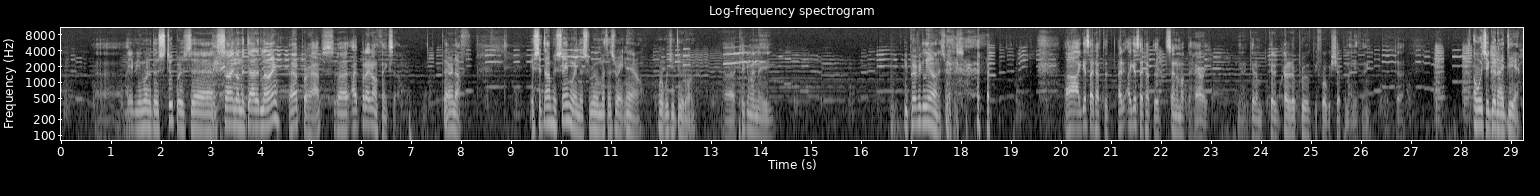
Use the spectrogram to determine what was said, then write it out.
Maybe in one of those stupors uh, signed on the dotted line? Uh, perhaps, uh, I, but I don't think so. Fair enough. If Saddam Hussein were in this room with us right now, what would you do to him? Uh, kick him in the. Be perfectly honest with us. Uh, I guess I'd have to. I, I guess I'd have to send him up to Harry. You know, get him get him credit approved before we ship him anything. But uh, Always a good idea.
